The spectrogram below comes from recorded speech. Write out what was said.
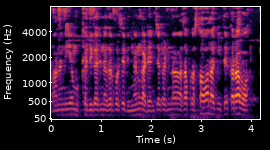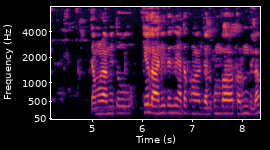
माननीय मुख्याधिकारी नगर परिषद हिंगणघाट यांच्याकडनं असा प्रस्ताव आला की इथे करावा. त्यामुळे आम्ही तो केला आणि त्यांनी आता जलकुंभ करून दिलं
